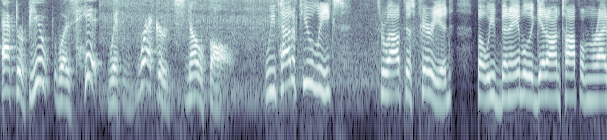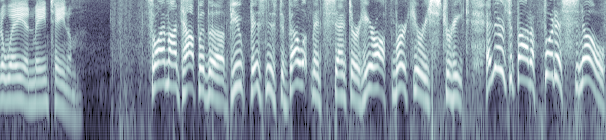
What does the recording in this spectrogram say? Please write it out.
after Butte was hit with record snowfall. We've had a few leaks throughout this period, but we've been able to get on top of them right away and maintain them. So I'm on top of the Butte Business Development Center here off Mercury Street, and there's about a foot of snow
